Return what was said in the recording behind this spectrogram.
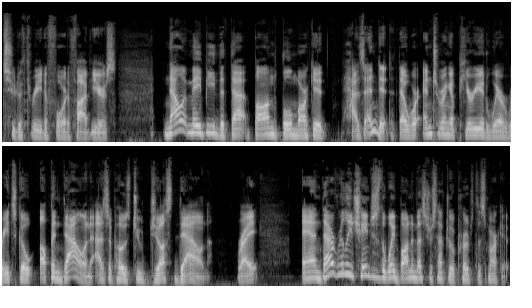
two to three to four to five years. Now it may be that that bond bull market has ended, that we're entering a period where rates go up and down as opposed to just down, right? And that really changes the way bond investors have to approach this market.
